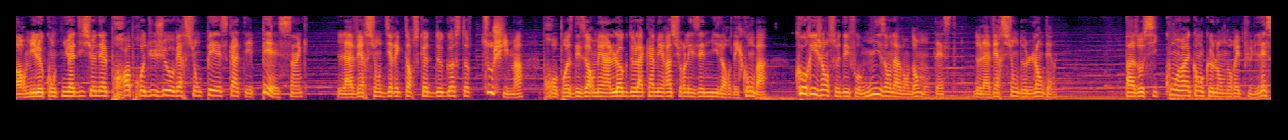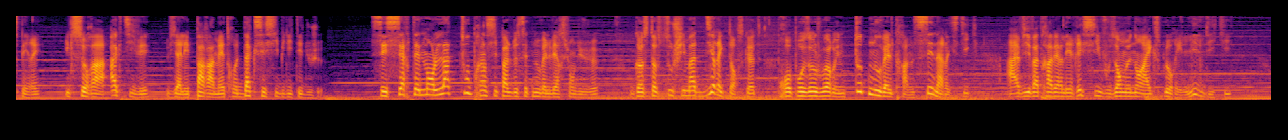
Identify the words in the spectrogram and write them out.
Hormis le contenu additionnel propre du jeu aux versions PS4 et PS5, la version Director's Cut de Ghost of Tsushima propose désormais un log de la caméra sur les ennemis lors des combats, corrigeant ce défaut mis en avant dans mon test de la version de l'an dernier. Pas aussi convaincant que l'on aurait pu l'espérer, il sera activé via les paramètres d'accessibilité du jeu. C'est certainement l'atout principal de cette nouvelle version du jeu, Ghost of Tsushima Director's Cut propose aux joueurs une toute nouvelle trame scénaristique à vivre à travers les récits vous emmenant à explorer l'île d'Iki.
